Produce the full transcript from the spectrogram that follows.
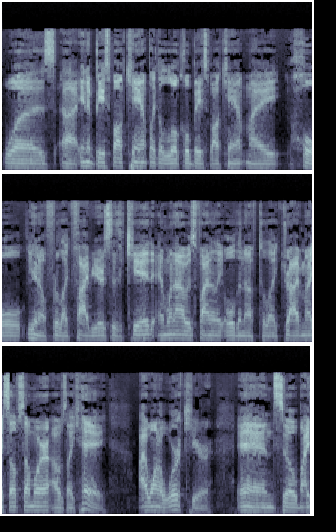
was uh, in a baseball camp, like a local baseball camp, my whole, you know, for like five years as a kid. And when I was finally old enough to like drive myself somewhere, I was like, hey, I want to work here. And so my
